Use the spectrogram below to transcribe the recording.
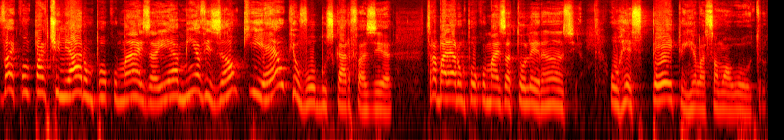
vai compartilhar um pouco mais aí a minha visão, que é o que eu vou buscar fazer trabalhar um pouco mais a tolerância, o respeito em relação ao outro.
